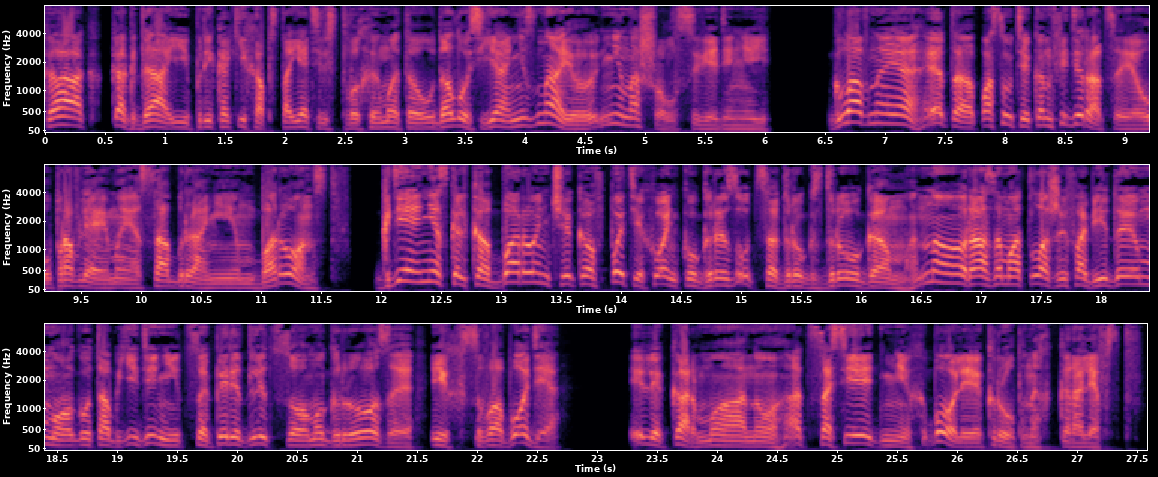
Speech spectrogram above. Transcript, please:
Как, когда и при каких обстоятельствах им это удалось, я не знаю, не нашел сведений. Главное, это, по сути, конфедерация, управляемая собранием баронств, где несколько барончиков потихоньку грызутся друг с другом, но разом отложив обиды, могут объединиться перед лицом угрозы их свободе или карману от соседних, более крупных королевств.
